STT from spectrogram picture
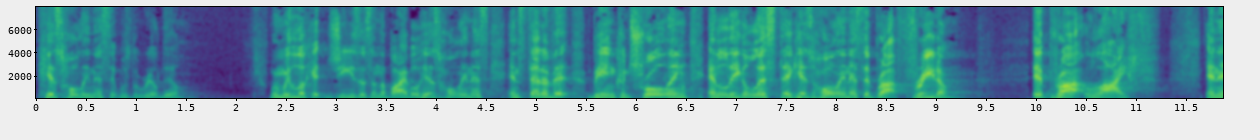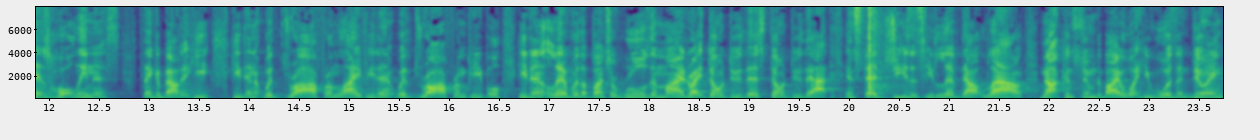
his holiness, it was the real deal. When we look at Jesus in the Bible, his holiness, instead of it being controlling and legalistic, his holiness, it brought freedom, it brought life. And his holiness, think about it. He, he didn't withdraw from life. He didn't withdraw from people. He didn't live with a bunch of rules in mind, right? Don't do this, don't do that. Instead, Jesus, he lived out loud, not consumed by what he wasn't doing,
